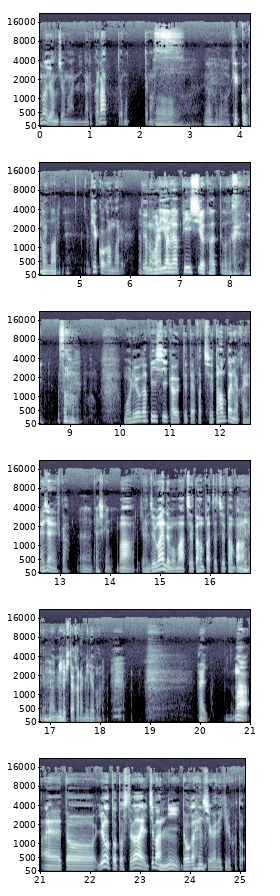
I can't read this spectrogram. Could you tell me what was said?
の40万になるかなって思ってます。はいおなるほど。結構頑張るね、結構頑張る。やっていうのも森尾が PC を買うってことだからね。そう。森尾が PC 買うって言ったらやっぱ中途半端には買えないじゃないですか。うん確かに。まあ40万円でもまあ中途半端っちゃ中途半端なんだけどね。見る人から見ればはい。まあえっ、と用途としては一番に動画編集ができること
